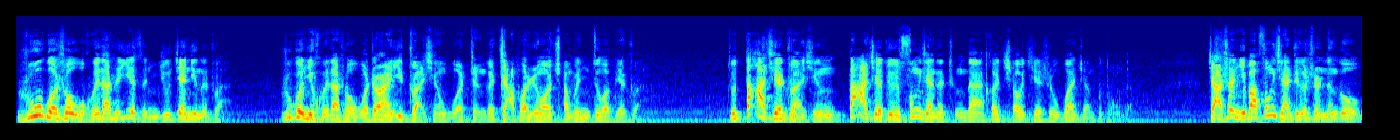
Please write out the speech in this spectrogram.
如果说我回答是 yes，你就坚定的转；如果你回答说我这玩意一转型，我整个家破人亡，全部你最好别转。就大企业转型，大企业对风险的承担和小企业是完全不同的。假设你把风险这个事儿能够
